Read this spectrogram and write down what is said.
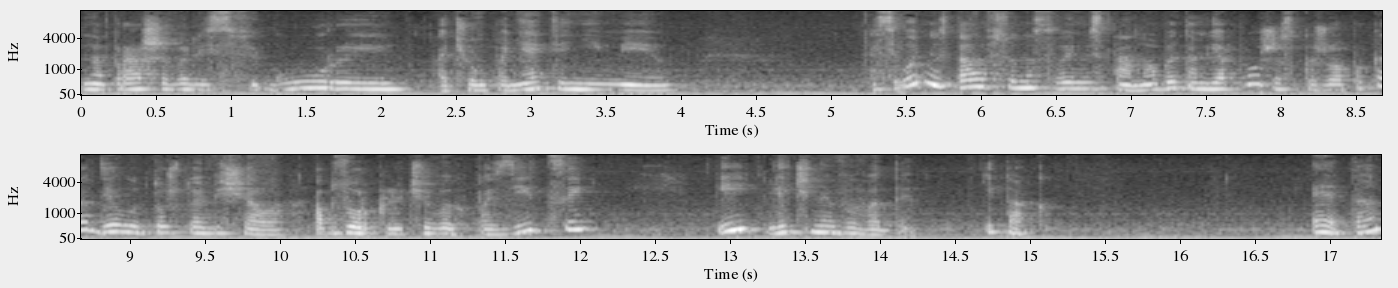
напрашивались фигуры, о чем понятия не имею. А сегодня стало все на свои места, но об этом я позже скажу, а пока делаю то, что обещала. Обзор ключевых позиций и личные выводы. Итак, это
